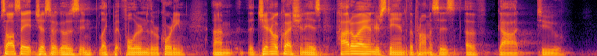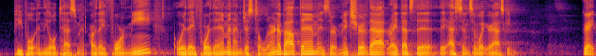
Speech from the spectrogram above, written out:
So I'll say it just so it goes in like a bit fuller into the recording. Um, the general question is, how do I understand the promises of God to people in the Old Testament? Are they for me? Are they for them and I'm just to learn about them? Is there a mixture of that? Right? That's the, the essence of what you're asking. Great.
